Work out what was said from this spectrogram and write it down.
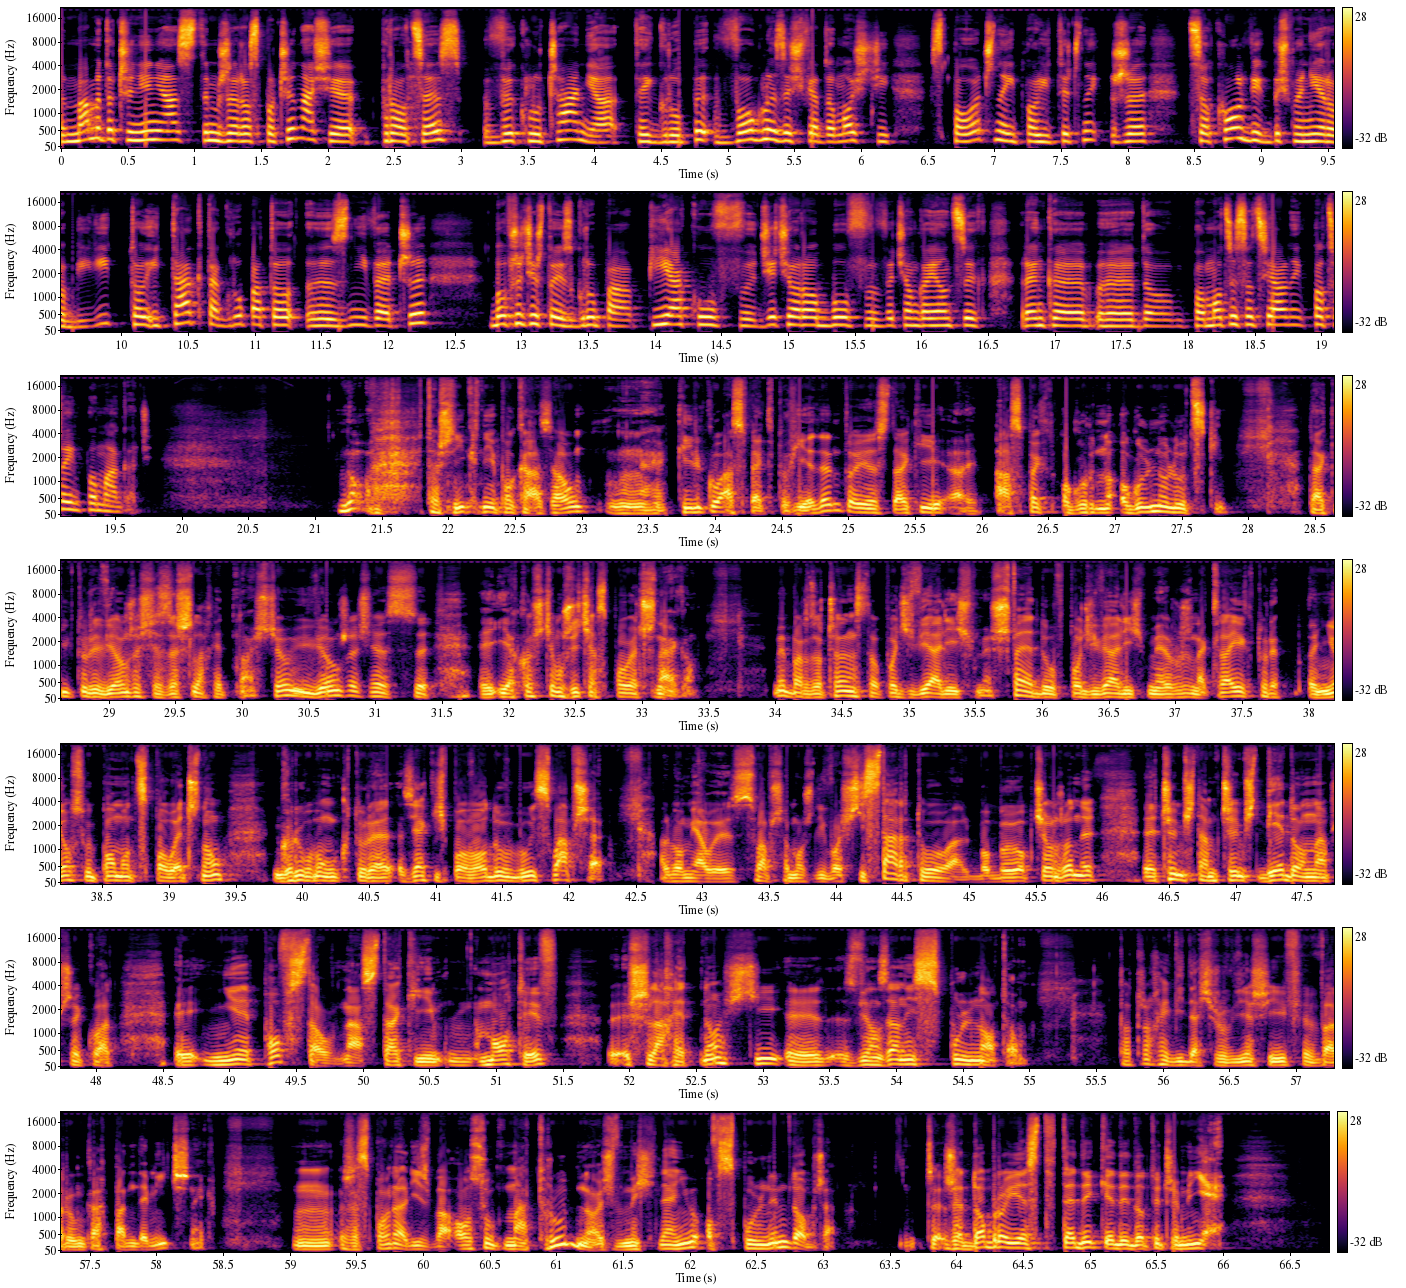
y, mamy do czynienia z tym, że rozpoczyna się proces wykluczania tej grupy w ogóle ze świadomości społecznej i politycznej, że cokolwiek byśmy nie robili, to i tak ta grupa to y, zniweczy, bo przecież to jest grupa pijaków, dzieciorobów wyciągających rękę y, do pomocy socjalnej. Po co im pomagać? No, też nikt nie pokazał mm, kilku aspektów. Jeden to jest taki e, aspekt ogólno, ogólnoludzki, taki, który wiąże się ze szlachetnością i wiąże się z e, jakością życia społecznego. My bardzo często podziwialiśmy Szwedów, podziwialiśmy różne kraje, które niosły pomoc społeczną grupom, które z jakichś powodów były słabsze, albo miały słabsze możliwości startu, albo były obciążone e, czymś tam, czymś, biedą na przykład. E, nie powstał w nas taki motyw e, szlachetności związanej z wspólnotą. To trochę widać również i w warunkach pandemicznych, że spora liczba osób ma trudność w myśleniu o wspólnym dobrze że dobro jest wtedy, kiedy dotyczy mnie.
